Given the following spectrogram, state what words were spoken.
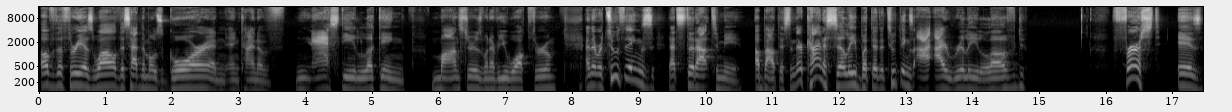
of the three as well. This had the most gore and, and kind of nasty looking monsters whenever you walk through. And there were two things that stood out to me about this. And they're kind of silly, but they're the two things I, I really loved. First is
